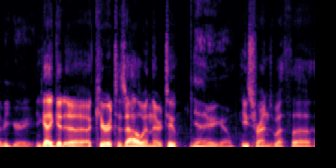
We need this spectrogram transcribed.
Yeah. that'd be great. You got to get uh, Akira Tozawa in there too. Yeah, there you go. He's friends with uh,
